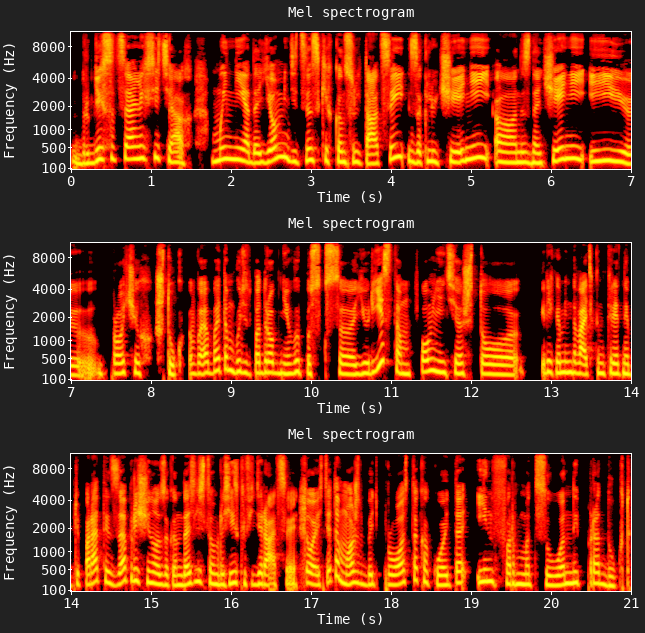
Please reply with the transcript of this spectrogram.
других социальных сетях мы не даем медицинских консультаций, заключений, а, назначений и э, прочих штук. Об этом будет подробнее выпуск с юристом. Помните, что рекомендовать конкретные препараты запрещено законодательством Российской Федерации. То есть это может быть просто какой-то информационный продукт.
